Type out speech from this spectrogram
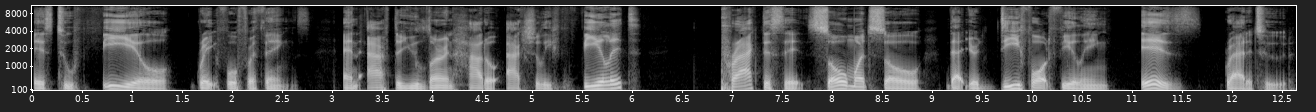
is to feel grateful for things. And after you learn how to actually feel it, practice it so much so that your default feeling is gratitude.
